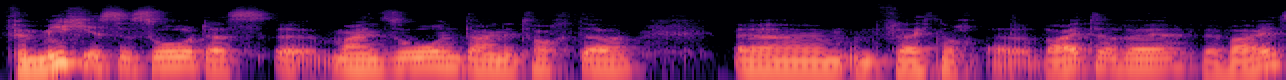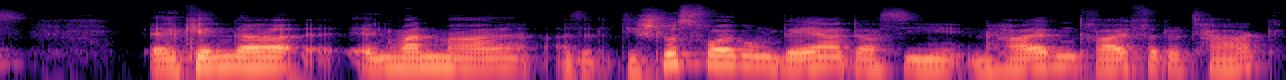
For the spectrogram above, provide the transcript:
für mich ist es so, dass äh, mein Sohn, deine Tochter ähm, und vielleicht noch äh, weitere, wer weiß, Kinder äh, irgendwann mal, also die Schlussfolgerung wäre, dass sie einen halben, dreiviertel Tag,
